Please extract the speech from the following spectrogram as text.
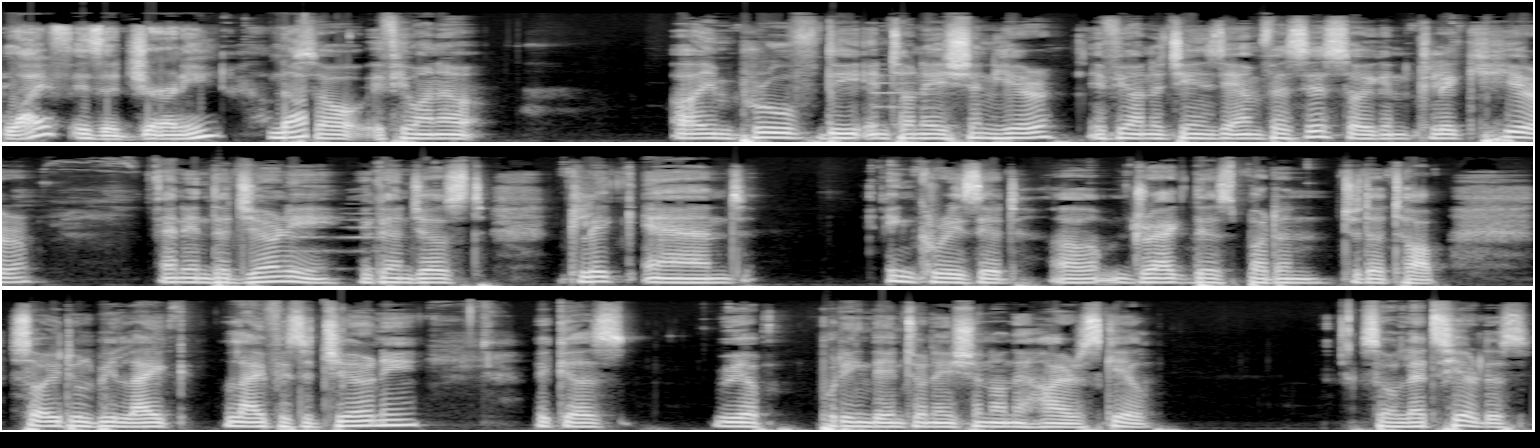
Life is a journey, not So if you want to uh, improve the intonation here, if you want to change the emphasis, so you can click here and in the journey, you can just click and increase it, um, drag this button to the top. So it will be like life is a journey because we are putting the intonation on a higher scale. So let's hear this.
